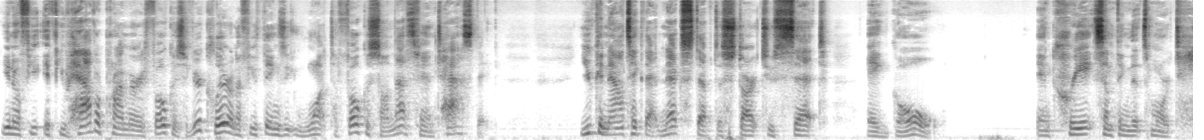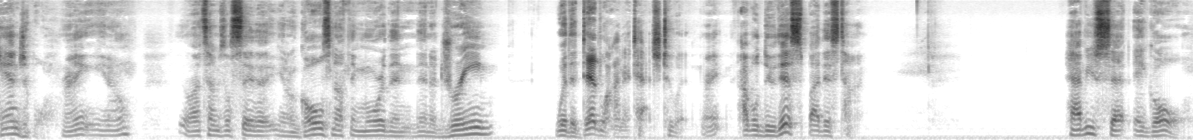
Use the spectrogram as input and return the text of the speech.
you know if you if you have a primary focus, if you're clear on a few things that you want to focus on, that's fantastic you can now take that next step to start to set a goal and create something that's more tangible, right? You know, a lot of times they'll say that, you know, goal's nothing more than, than a dream with a deadline attached to it, right? I will do this by this time. Have you set a goal?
